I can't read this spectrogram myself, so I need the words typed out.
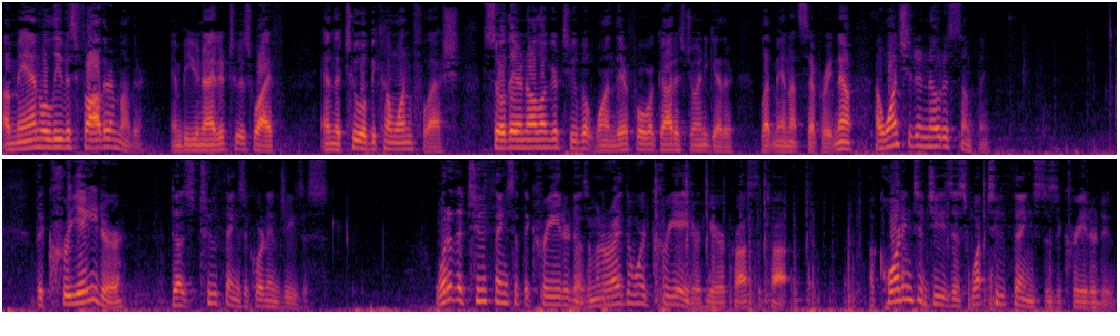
a man will leave his father and mother and be united to his wife, and the two will become one flesh. So they are no longer two but one. Therefore, what God has joined together, let man not separate. Now, I want you to notice something. The Creator does two things according to Jesus. What are the two things that the Creator does? I'm going to write the word Creator here across the top. According to Jesus, what two things does the Creator do?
